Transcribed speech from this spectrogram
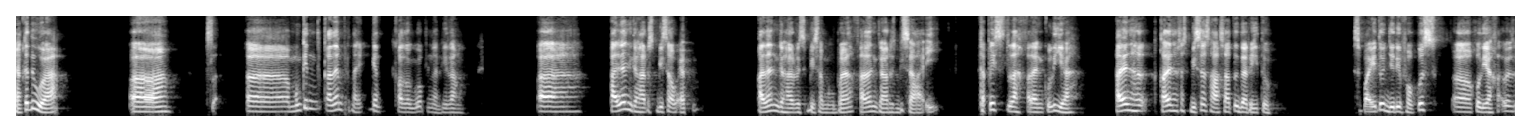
Yang kedua, se- eh, mungkin kalian pernah kalau gue pernah bilang, eh kalian gak harus bisa web, kalian gak harus bisa mobile, kalian gak harus bisa AI, tapi setelah kalian kuliah, kalian kalian harus bisa salah satu dari itu. Supaya itu jadi fokus eh, kuliah eh,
